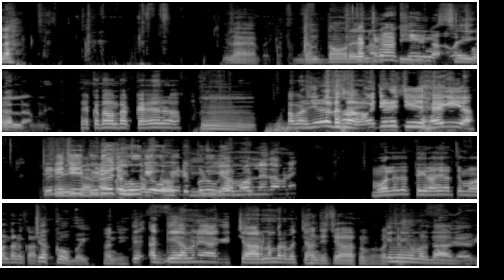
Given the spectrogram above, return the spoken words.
ਲੈ। ਲੈ ਬਈ ਦੰਦੋਂ ਰੇ ਕੱਚੀਆਂ ਖੀਰੀਆਂ ਸਹੀ ਬੱਚੀਆਂ। ਗੱਲ ਆ ਆਪਣੇ। ਇੱਕ ਤਾਂ ਹੁੰਦਾ ਕਹਿਣ ਵਾਲਾ। ਹੂੰ। ਪਰ ਜਿਹੜਾ ਦਿਖਾਵਾਂਗੇ ਜਿਹੜੀ ਚੀਜ਼ ਹੈਗੀ ਆ ਜਿਹੜੀ ਚੀਜ਼ ਵੀਡੀਓ 'ਚ ਹੋਊਗੀ ਉਹੀ ਖੀਰੀ ਨਿਕਲੂਗੀ ਮੁੱਲ ਇਹਦਾ ਆਪਣੇ? ਮੁੱਲ ਤੇ 13000 ਚ ਮਾਨਤਨ ਕਰ। ਚੱਕੋ ਬਈ। ਹਾਂਜੀ। ਤੇ ਅੱਗੇ ਆਪਣੇ ਆ ਗਈ 4 ਨੰਬਰ ਬੱਚਾ। ਹਾਂਜੀ 4 ਨੰਬਰ ਬੱਚਾ। ਕਿੰਨੀ ਉਮਰ ਦਾ ਆ ਗਿਆ ਵੀ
